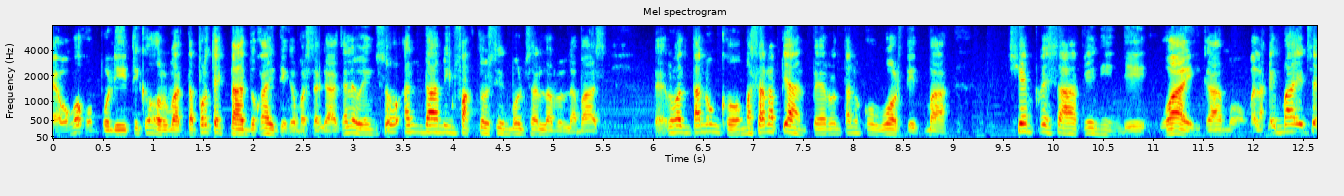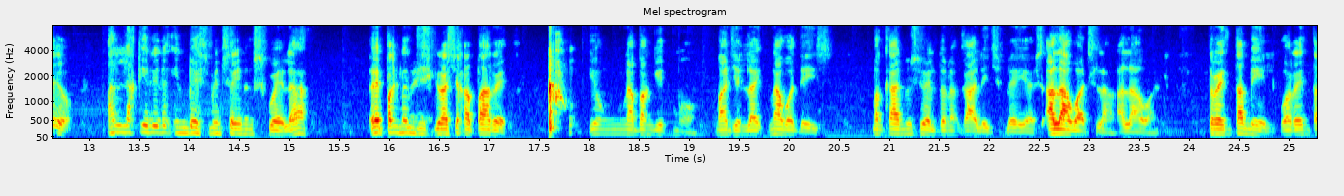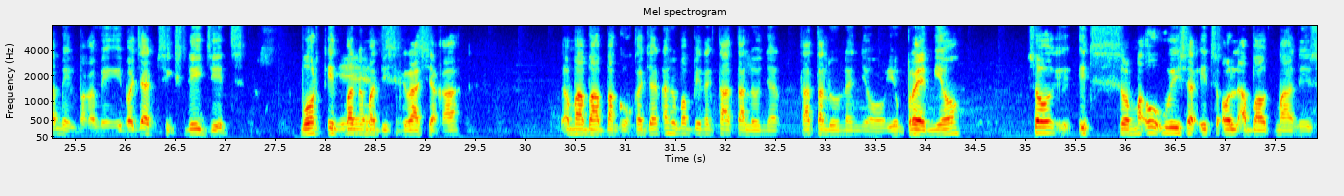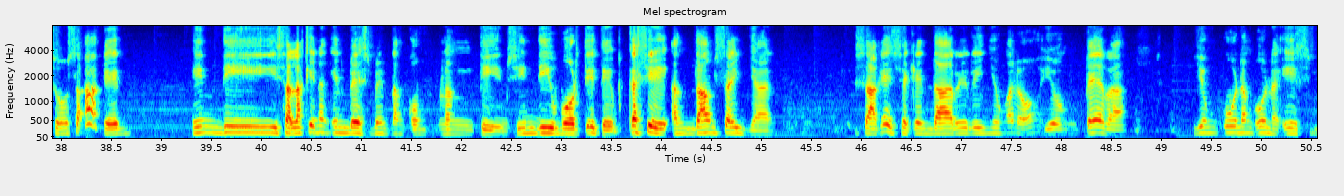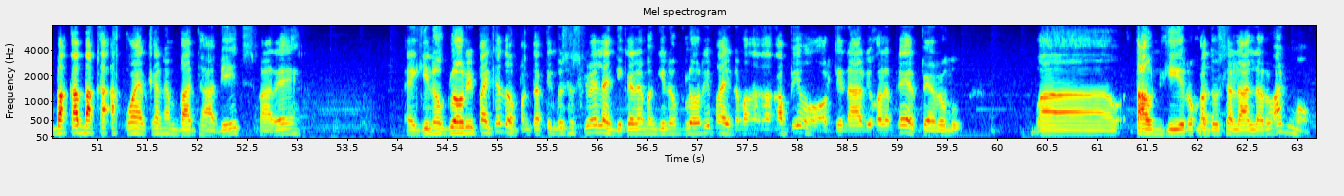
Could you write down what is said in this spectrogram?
ewan ko, kung politiko or what, na protektado ka, hindi ka basta gagalawin. So, ang daming factors involved sa laro labas. Pero ang tanong ko, masarap yan, pero ang tanong ko, worth it ba? Siyempre sa akin, hindi. Why? Kamo, malaking bayad sa'yo. Ang laki rin ng investment sa'yo ng eskwela. Eh, pag nagdisgrasya ka, pare, yung nabanggit mo, imagine like nowadays, magkano sweldo ng college players? Allowance lang, allowance. 30 mil, 40 mil, baka may iba dyan, 6 digits. Worth it ba na Yes. madisgrasya ka? Mababago ka dyan? Ano bang pinagtatalo niya, tatalunan nyo? Yung premyo? So, it's, so mauuwi siya, it's all about money. So, sa akin, hindi, sa laki ng investment ng, ng teams, hindi worth it eh. Kasi, ang downside niyan, sa akin, secondary rin yung ano, yung pera, yung unang-una is baka baka acquire ka ng bad habits, pare. Eh, gino-glorify ka doon. Pagdating mo sa eskwela, hindi ka naman gino-glorify ng mga kakampi mo. Ordinaryo ka lang player, pero ah, town hero ka doon sa lalaruan mo.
